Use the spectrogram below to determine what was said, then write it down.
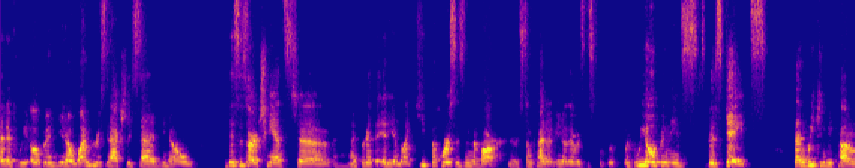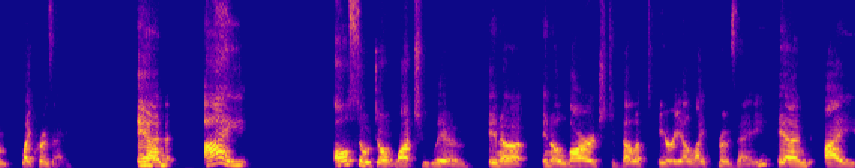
That if we open, you know, one person actually said, you know, this is our chance to I forget the idiom, like keep the horses in the barn or some kind of, you know, there was this, if we open these these gates, then we can become like Crozet. And I also don't want to live in a in a large developed area like Crozet. And I,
